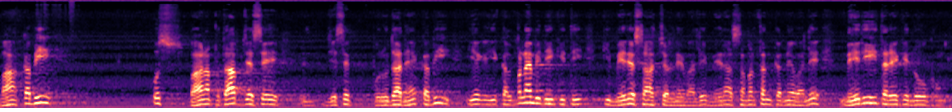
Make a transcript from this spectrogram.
वहाँ कभी उस महाराणा प्रताप जैसे जैसे पुरोधा ने कभी ये ये कल्पना भी नहीं की थी कि मेरे साथ चलने वाले, मेरा समर्थन करने वाले मेरी ही तरह के लोग होंगे।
